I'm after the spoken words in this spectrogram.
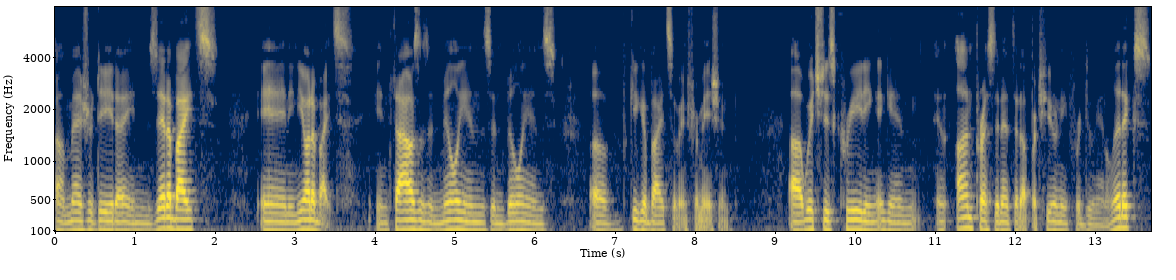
uh, measure data in zettabytes and in yottabytes, in thousands and millions and billions of gigabytes of information, uh, which is creating, again, an unprecedented opportunity for doing analytics,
